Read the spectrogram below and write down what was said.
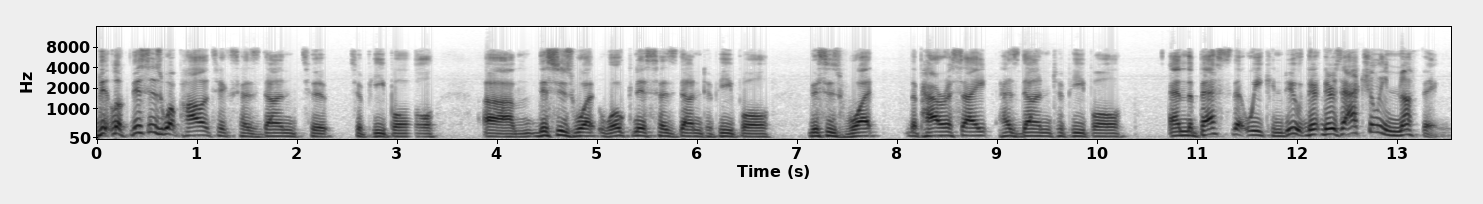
Th- look, this is what politics has done to to people. Um, this is what wokeness has done to people. This is what the parasite has done to people. And the best that we can do, there, there's actually nothing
